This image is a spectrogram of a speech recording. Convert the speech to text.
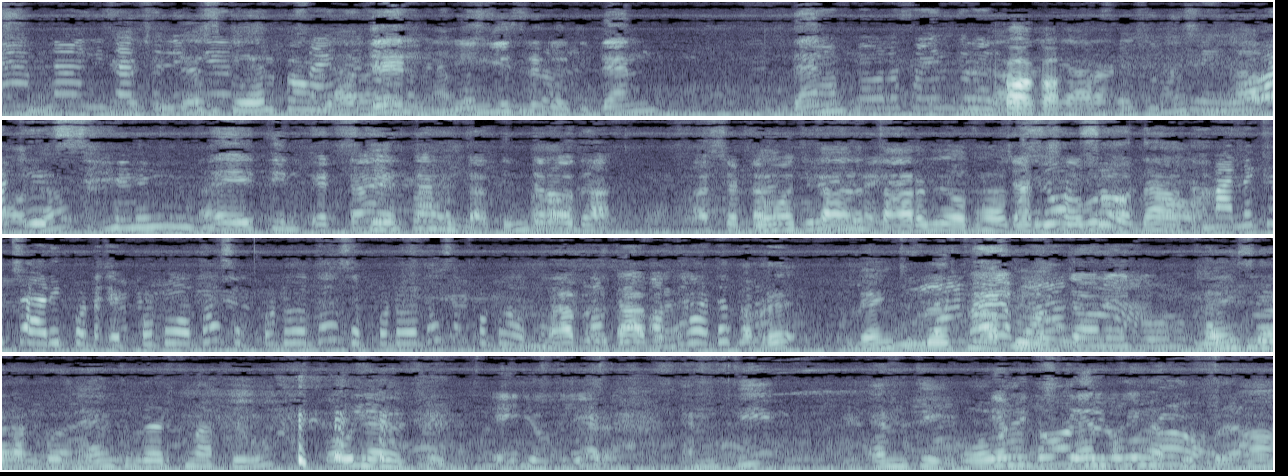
अपना हिसाब से लिख स्केल पाऊँ देन इंग्लिश रे बोलती देन देन क क ठीक है? ए तीन एटा एटा होता तीन तरह होता। ଏଟା ତିନିଟାର ଅଧା ଆଉ ସେଟା Then ମଝିରେ ତାର କି ତାର ବି ଅଧା ଚାରି କରିବୁ ସବୁର ଅଧା ଅଧା ମାନେ କି ଚାରିପଟ ଏପଟୁ ଅଧା ସେପଟୁ ଅଧା ସେପଟୁ ଅଧା ସେପଟୁ ଅଧା ତାପରେ- ତାପରେ- ଅଧା ଅଧା ତାପରେ ଲେନ୍ଥ ବ୍ରେଡ୍ ଏ, ମାପିବୁ ମତେ ଅନେଇ କହୁନୁ ଖାଲି ଲେନ୍ଥ ସେଇଟା କୁହ। ଲେନ୍ଥ ବ୍ରେଡ୍ ମାପିବୁ କୋଉ level? ଏଇ ଯୋଉ clear? ଏମିତି ଏମିତି ଏମିତି scale ପକେଇ ମାପିବୁ ପୁରା? ହଁ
